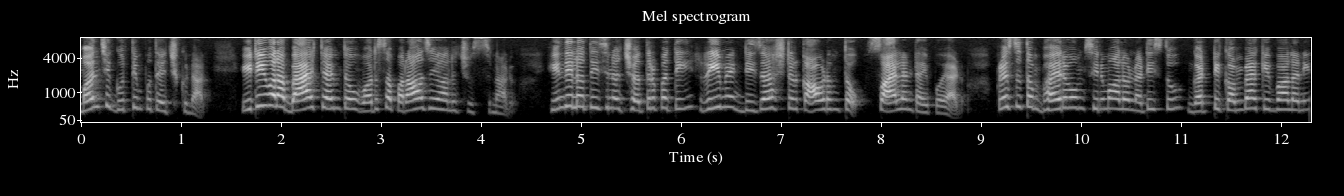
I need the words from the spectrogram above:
మంచి గుర్తింపు తెచ్చుకున్నాడు. ఇటీవల బ్యాడ్ టైంతో వరుస పరాజయాలు చూస్తున్నాడు. హిందీలో తీసిన ఛత్రపతి రీమేక్ డిజాస్టర్ కావడంతో సైలెంట్ అయిపోయాడు. ప్రస్తుతం భైరవం సినిమాలో నటిస్తూ గట్టి కంబ్యాక్ ఇవ్వాలని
